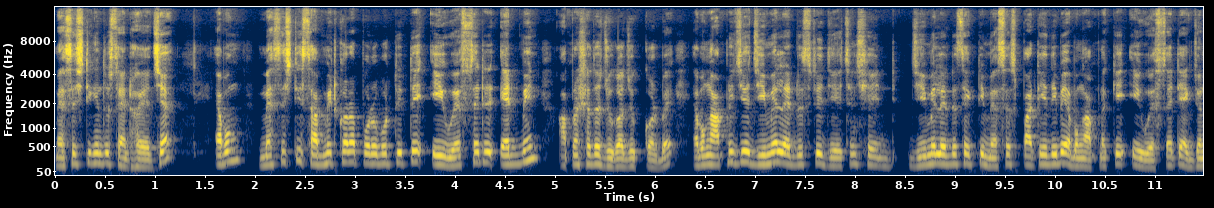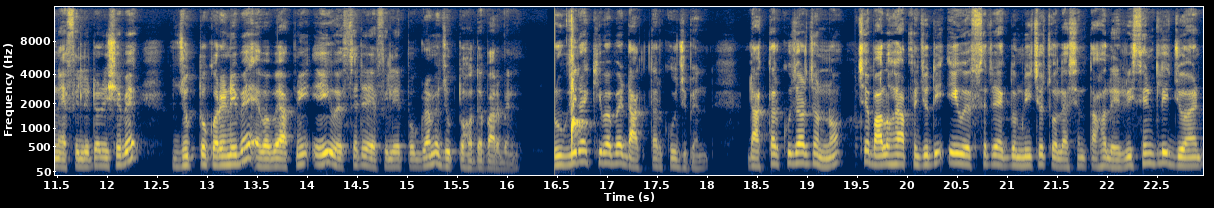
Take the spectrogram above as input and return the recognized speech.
মেসেজটি কিন্তু সেন্ড হয়েছে এবং মেসেজটি সাবমিট করার পরবর্তীতে এই ওয়েবসাইটের অ্যাডমিন আপনার সাথে যোগাযোগ করবে এবং আপনি যে জিমেল অ্যাড্রেসটি দিয়েছেন, সেই জিমেল অ্যাড্রেসে একটি মেসেজ পাঠিয়ে দিবে এবং আপনাকে এই ওয়েবসাইটে একজন অ্যাফিলিয়েটর হিসেবে যুক্ত করে নেবে। এভাবে আপনি এই ওয়েবসাইটের অ্যাফিলিয়েট প্রোগ্রামে যুক্ত হতে পারবেন। রুগীরা কীভাবে ডাক্তার খুঁজবেন? ডাক্তার খোঁজার জন্য সবচেয়ে ভালো হয় আপনি যদি এই ওয়েবসাইটের একদম নিচে চলে আসেন, তাহলে রিসেন্টলি জয়েন্ট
